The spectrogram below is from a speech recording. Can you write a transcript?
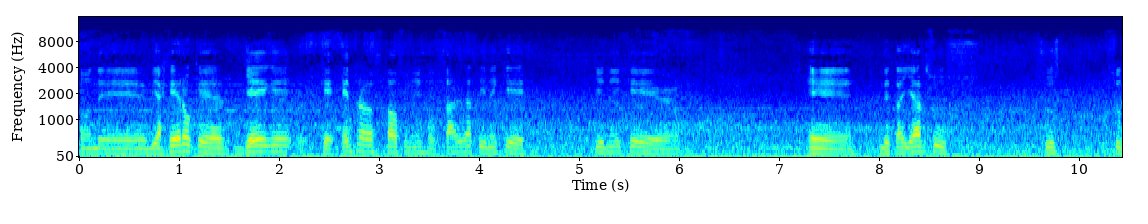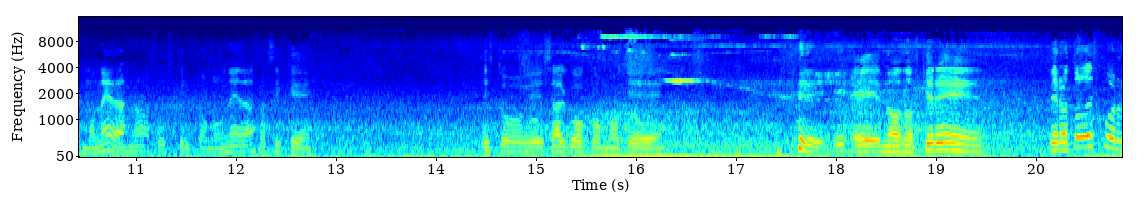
Donde viajero que llegue, que entre a los Estados Unidos o salga, tiene que tiene que eh, detallar sus, sus, monedas, ¿no? sus criptomonedas, así que esto es algo como que eh, eh, nos, nos quiere, pero todo es por,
